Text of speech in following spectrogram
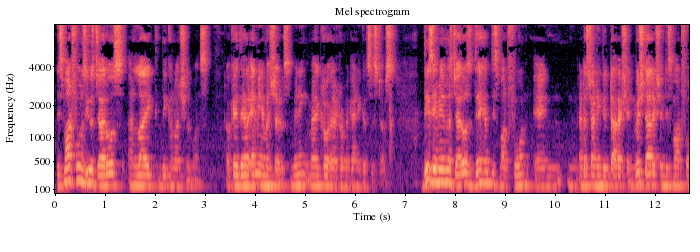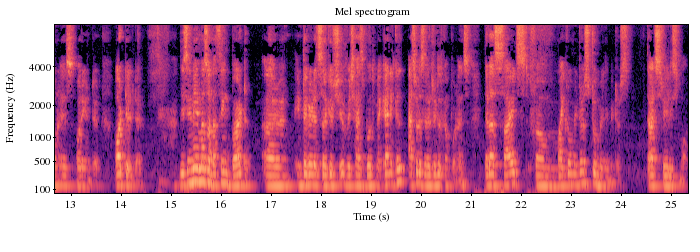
the smartphones use gyros unlike the conventional ones. Okay, they are MEMS gyros, meaning micro electromechanical systems. These MEMS gyros, they help the smartphone in understanding the direction, which direction the smartphone is oriented or tilted. These MEMS are nothing but an integrated circuit chip which has both mechanical as well as electrical components that are sized from micrometers to millimeters. That's really small.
